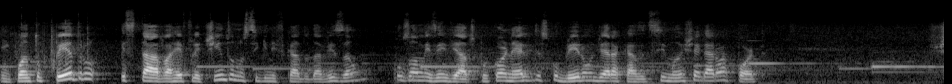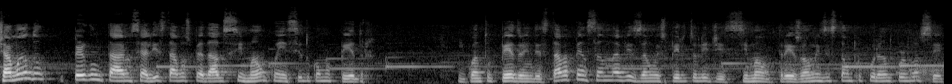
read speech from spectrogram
Enquanto Pedro estava refletindo no significado da visão, os homens enviados por Cornélio descobriram onde era a casa de Simão e chegaram à porta. Chamando, perguntaram se ali estava hospedado Simão, conhecido como Pedro. Enquanto Pedro ainda estava pensando na visão, o Espírito lhe disse: Simão, três homens estão procurando por você.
